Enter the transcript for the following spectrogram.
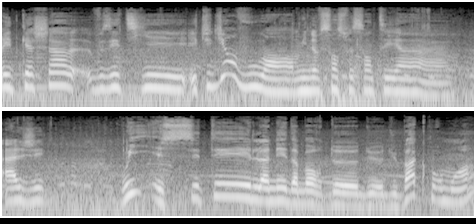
Farid Kacha, vous étiez étudiant, vous, en 1961 à Alger Oui, c'était l'année d'abord du, du bac pour moi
